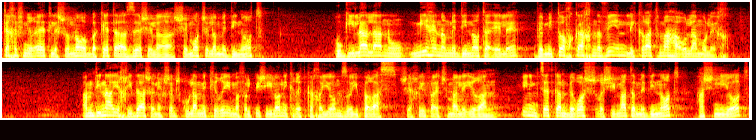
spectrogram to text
תכף נראה את לשונו בקטע הזה של השמות של המדינות, הוא גילה לנו מי הן המדינות האלה, ומתוך כך נבין לקראת מה העולם הולך. המדינה היחידה שאני חושב שכולם מכירים, אף על פי שהיא לא נקראת כך היום, זוהי פרס, שהחליפה את שמה לאיראן. היא נמצאת כאן בראש רשימת המדינות השניות,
